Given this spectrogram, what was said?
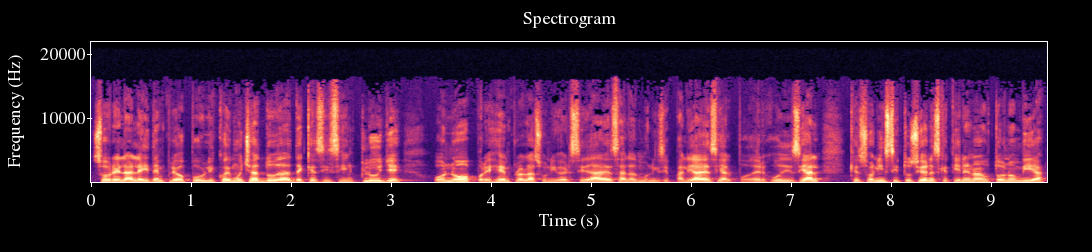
sobre la ley de empleo público. Hay muchas dudas de que si se incluye o no, por ejemplo, a las universidades, a las municipalidades y al Poder Judicial, que son instituciones que tienen autonomía,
